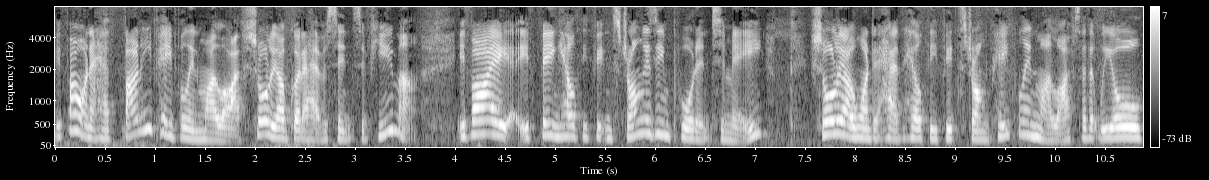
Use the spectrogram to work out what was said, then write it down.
If I want to have funny people in my life, surely I've got to have a sense of humour. If I if being healthy, fit and strong is important to me, surely I want to have healthy, fit, strong people in my life so that we all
